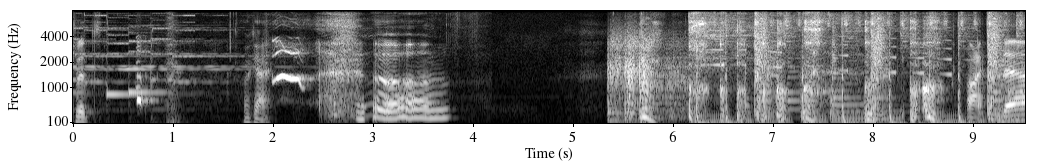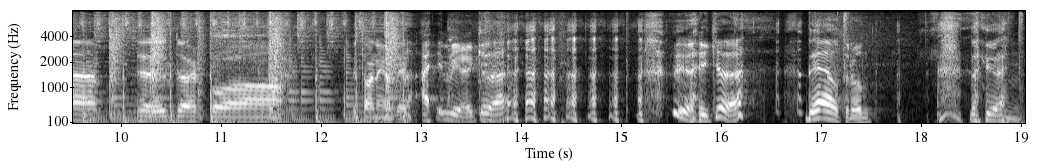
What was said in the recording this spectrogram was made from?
Slutt. Ok. Nei, det Du, du har hørt på Vi tar den en gang til. Nei, vi gjør ikke det. Vi gjør ikke det. Det er jo Trond. Det er greit.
